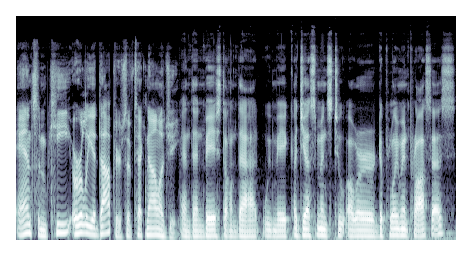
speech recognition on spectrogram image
and some key early adopters of technology. And then based on that, we make adjustments to our deployment process.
